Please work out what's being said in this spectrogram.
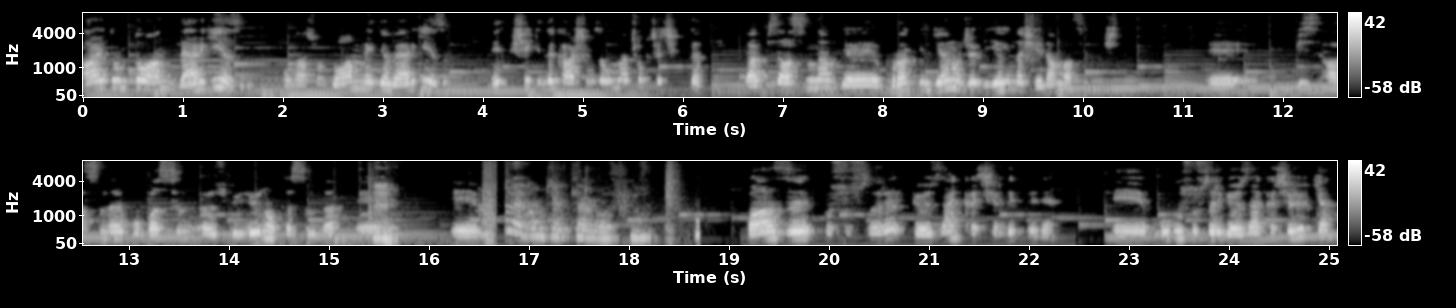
Aydın Doğan vergi yazın. Ondan sonra Doğan Medya vergi yazın. Net bir şekilde karşımıza bunlar çokça çıktı. Ya biz aslında e, Burak Bilgehan Hoca bir yayında şeyden bahsetmişti. E, biz aslında bu basın özgürlüğü noktasında e, Hı. e, bazı hususları gözden kaçırdık dedi. E, bu hususları gözden kaçırırken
